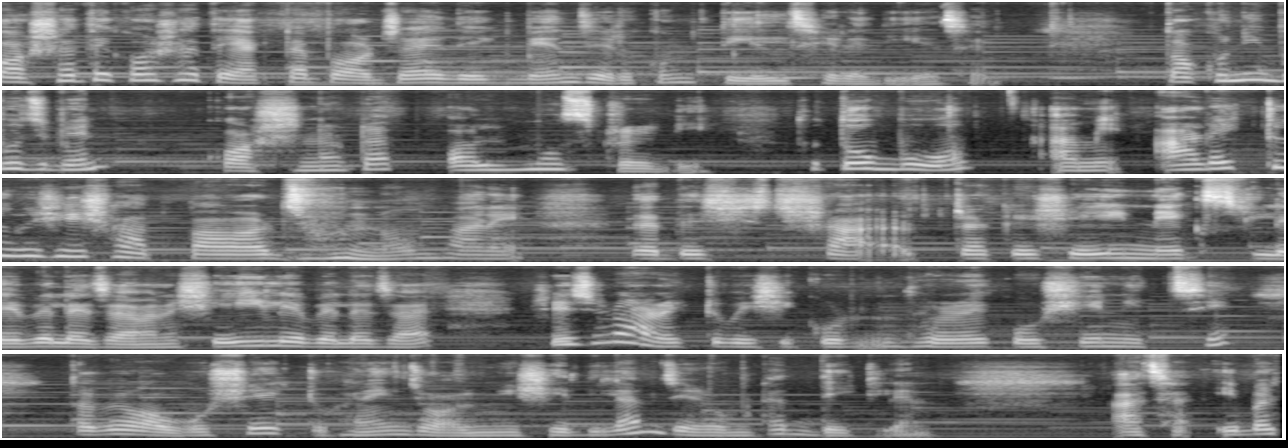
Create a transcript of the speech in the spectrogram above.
কষাতে কষাতে একটা পর্যায়ে দেখবেন যেরকম তেল ছেড়ে দিয়েছে। তখনই বুঝবেন কষানোটা অলমোস্ট রেডি তো তবুও আমি আরেকটু বেশি স্বাদ পাওয়ার জন্য মানে যাতে স্বাদটাকে সেই নেক্সট লেভেলে যায় মানে সেই লেভেলে যায়, সেই জন্য আরেকটু বেশি ধরে কষিয়ে নিচ্ছি। তবে অবশ্যই একটুখানি জল মিশিয়ে দিলাম যেরকমটা দেখলেন। আচ্ছা এবার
